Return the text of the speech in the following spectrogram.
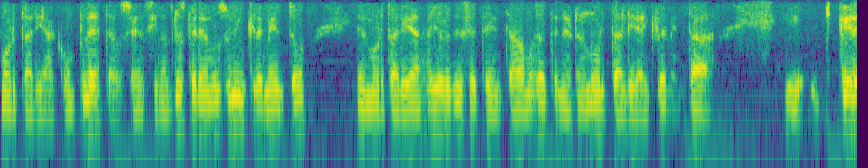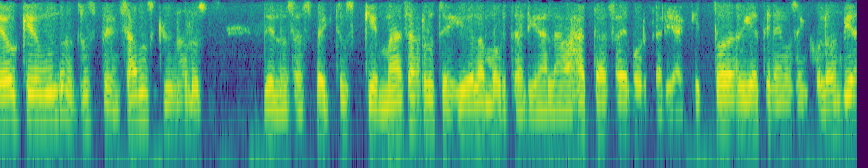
mortalidad completa. O sea, si nosotros tenemos un incremento en mortalidad mayores de 70, vamos a tener una mortalidad incrementada. Y creo que uno, nosotros pensamos que uno de los de los aspectos que más ha protegido la mortalidad, la baja tasa de mortalidad que todavía tenemos en Colombia,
